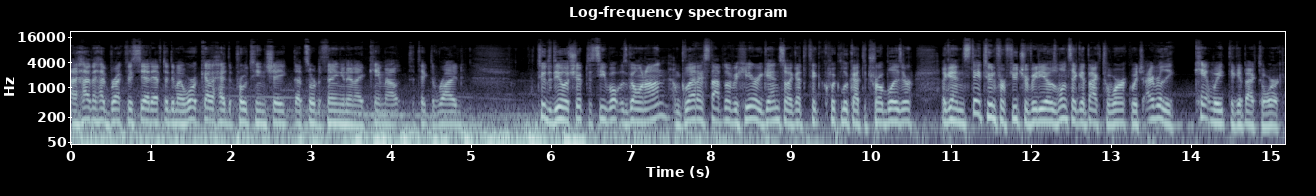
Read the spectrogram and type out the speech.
I haven't had breakfast yet. After I did my workout, I had the protein shake, that sort of thing, and then I came out to take the ride to the dealership to see what was going on. I'm glad I stopped over here again, so I got to take a quick look at the Trailblazer. Again, stay tuned for future videos once I get back to work, which I really can't wait to get back to work.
